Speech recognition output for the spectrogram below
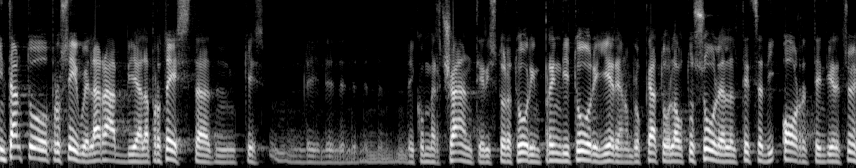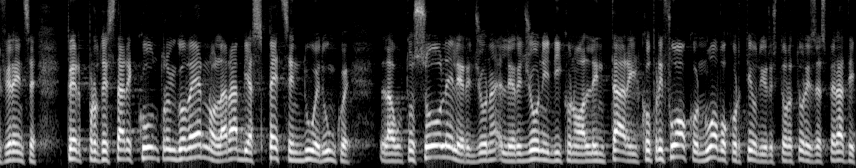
Intanto prosegue la rabbia, la protesta che dei, dei, dei, commercianti, ristoratori, imprenditori ieri hanno bloccato l'autosole all'altezza di Orte in direzione Firenze per protestare contro il governo. La rabbia spezza in due dunque l'autosole, le, le regioni dicono allentare il coprifuoco, nuovo corteo di ristoratori esasperati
